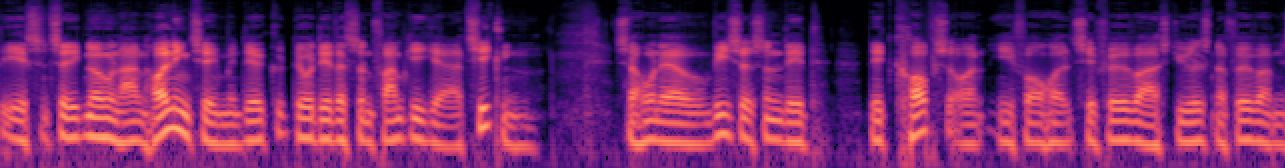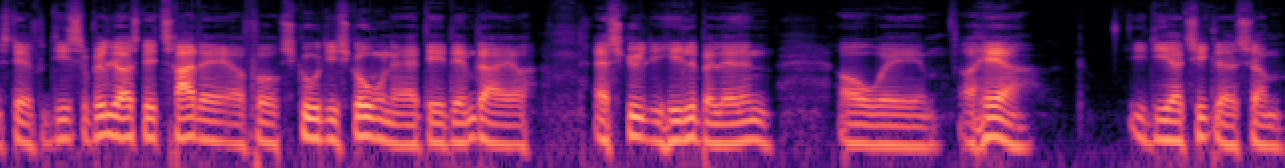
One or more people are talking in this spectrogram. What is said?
det er sådan set ikke noget, hun har en holdning til, men det, det var det, der sådan fremgik af artiklen. Så hun er jo, viser sådan lidt, lidt korpsånd i forhold til Fødevarestyrelsen og Fødevareministeriet, for de er selvfølgelig også lidt træt af at få skudt i skoene, at det er dem, der er, er skyld i hele balladen. Og, øh, og her i de artikler, som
